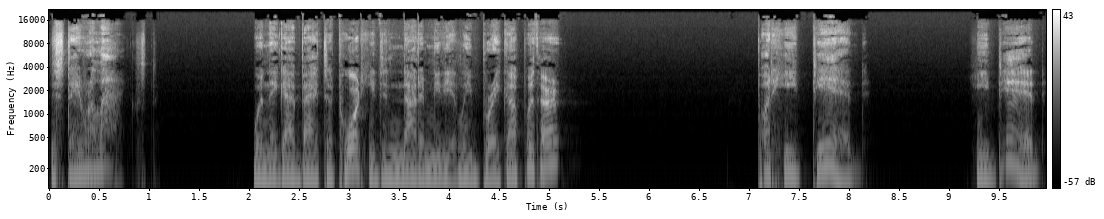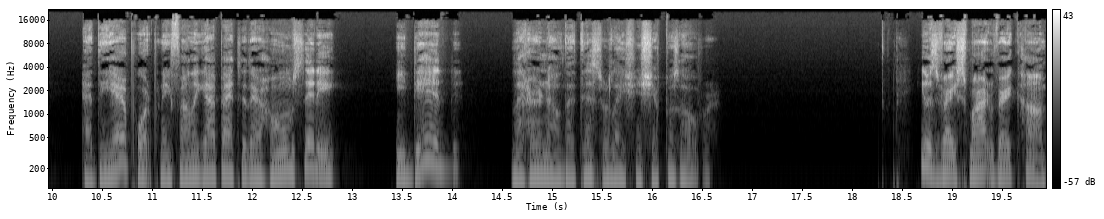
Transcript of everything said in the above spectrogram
to stay relaxed. When they got back to port, he did not immediately break up with her. But he did, he did at the airport when he finally got back to their home city, he did let her know that this relationship was over. He was very smart and very calm.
